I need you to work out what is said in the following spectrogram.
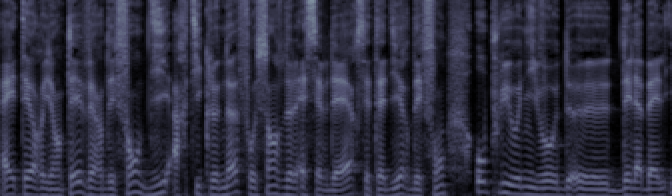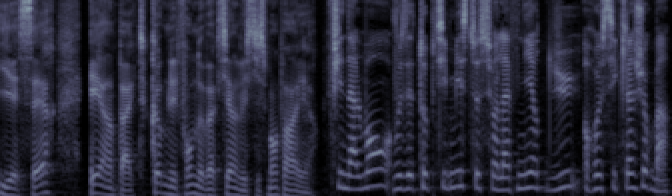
a été orientée vers des fonds dits article 9 au sens de la SFDR, c'est-à-dire des fonds au plus haut niveau de, euh, des labels ISR et Impact, comme les fonds de Novaxia Investissement par ailleurs. Finalement, vous êtes optimiste sur l'avenir du recyclage urbain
